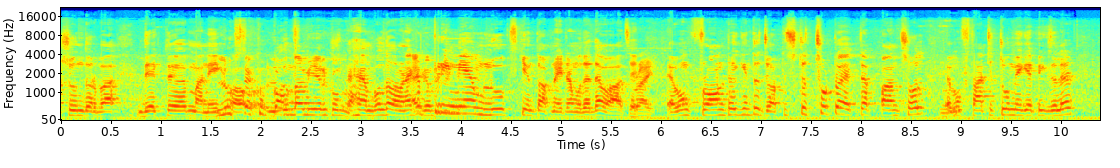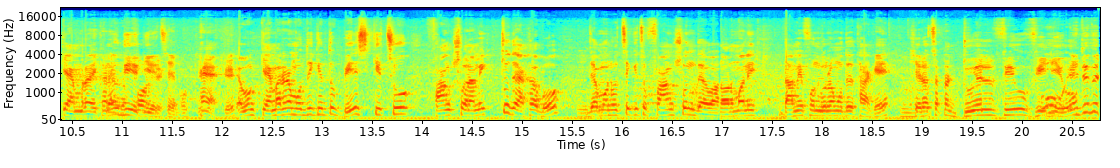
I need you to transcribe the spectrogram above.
অসুন্দর। বা দেখতে মানে Looks-টা খুব কম দামি এরকম হ্যাঁ বলতে পারবেন একটা প্রিমিয়াম লুকস কিন্তু আপনার এটার মধ্যে দেওয়া আছে। এবং ফ্রন্টে কিন্তু যথেষ্ট ছোট একটা পাঁচল এবং থার্টি টু মেগাপিক্সেলের ক্যামেরা এখানেও দিয়ে দিয়েছে। হ্যাঁ এবং ক্যামেরার মধ্যে কিন্তু বেশ কিছু ফাংশন আমি একটু দেখাবো। যেমন হচ্ছে কিছু ফাংশন দেওয়া। নর্মালি দামি ফোনগুলোর মধ্যে থাকে সেটা হচ্ছে আপনার ডুয়েল ভিউ ভিডিও এটাতে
